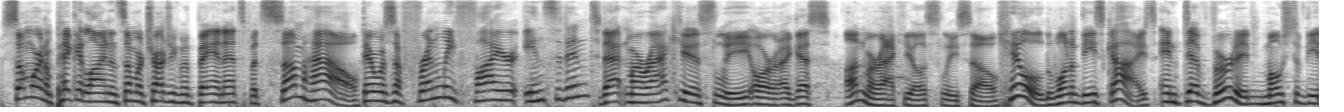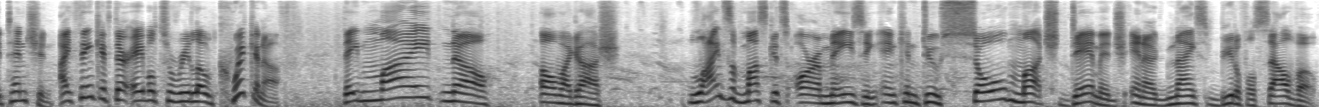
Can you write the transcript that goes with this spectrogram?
Some were in a picket line and some were charging with bayonets, but somehow there was a friendly fire incident that miraculously, or I guess unmiraculously so, killed one of these guys and diverted most of the attention. I think if they're able to reload quick enough, they might... No. Oh my gosh. Lines of muskets are amazing and can do so much damage in a nice, beautiful salvo.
